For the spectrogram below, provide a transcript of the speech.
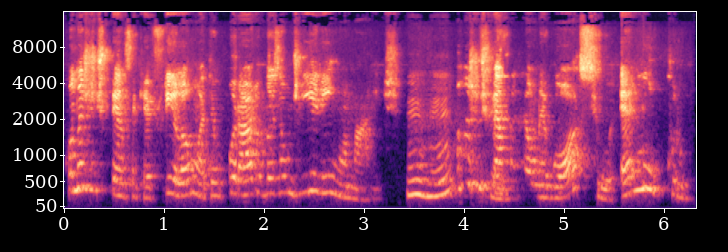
Quando a gente pensa que é frila, um é temporário, dois é um dinheirinho a mais. Uhum, Quando a gente sim. pensa que é um negócio, é lucro.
